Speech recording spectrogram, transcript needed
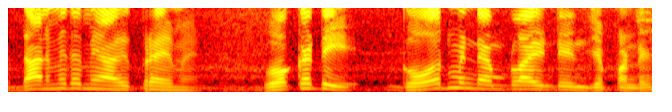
దాని మీద మీ అభిప్రాయం ఏంటి? ఒకటి గవర్నమెంట్ ఎంప్లాయీ అంటే ఏం చెప్పండి?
